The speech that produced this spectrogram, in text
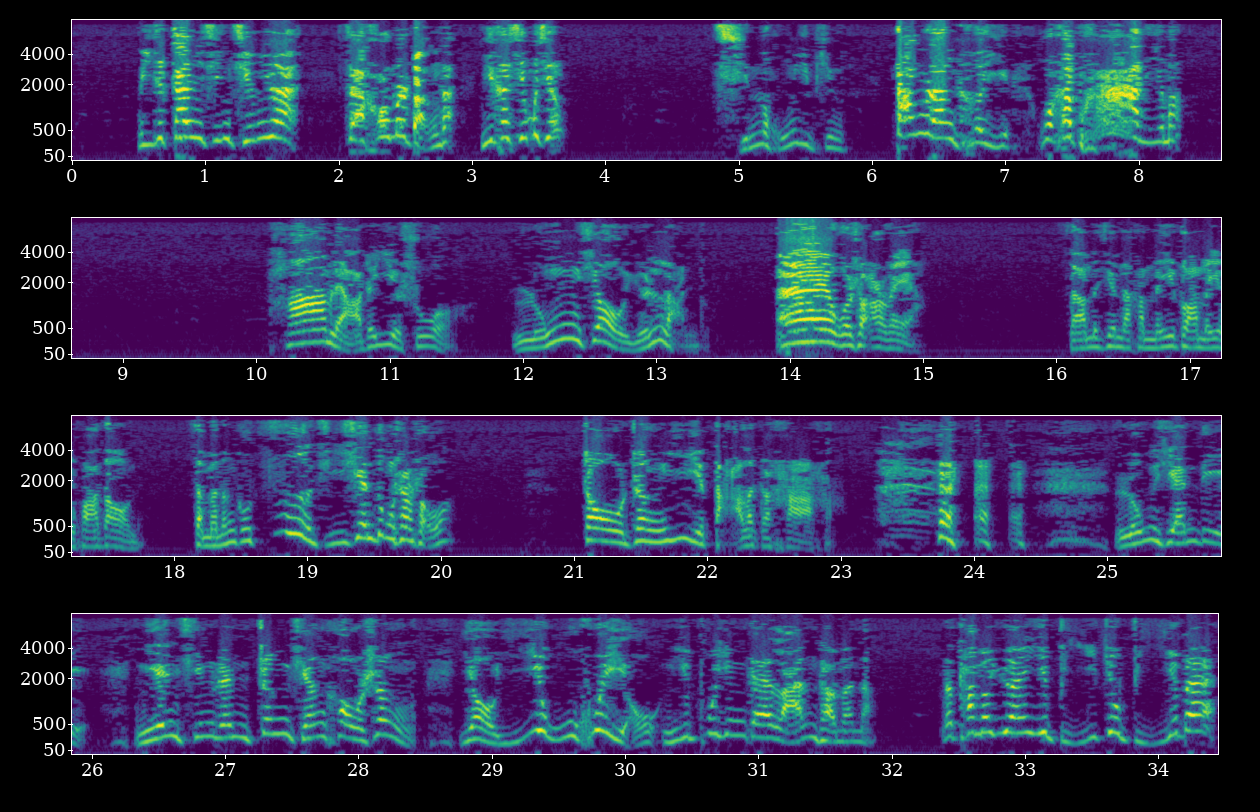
你就甘心情愿在后面等着，你看行不行？秦红一听，当然可以，我还怕你吗？他们俩这一说，龙啸云拦住：“哎，我说二位啊，咱们现在还没抓梅花道呢，怎么能够自己先动上手啊？”赵正义打了个哈哈：“ 龙贤弟，年轻人争强好胜，要以武会友，你不应该拦他们呢。那他们愿意比就比呗。”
